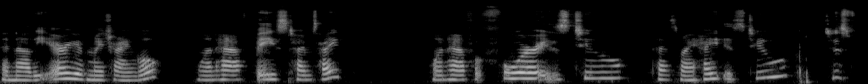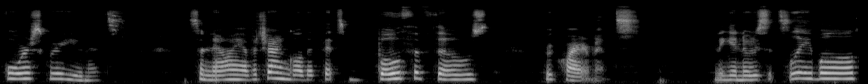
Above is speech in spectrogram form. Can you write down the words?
And now the area of my triangle, 1 half base times height. 1 half of 4 is 2 times my height is 2, just 4 square units. So now I have a triangle that fits both of those requirements. And again, notice it's labeled.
